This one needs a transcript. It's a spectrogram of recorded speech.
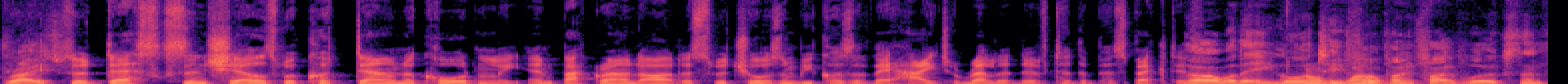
Right. So desks and shelves were cut down accordingly, and background artists were chosen because of their height relative to the perspective. Oh, well, there you go. Oh, T4.5 works then.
